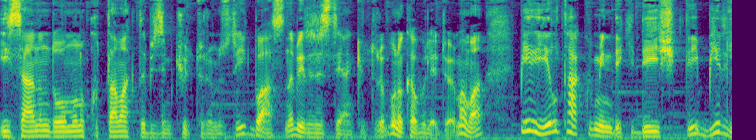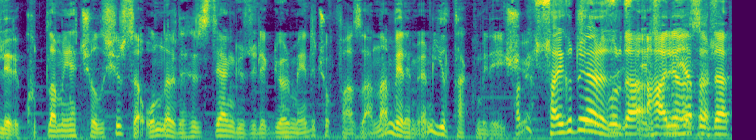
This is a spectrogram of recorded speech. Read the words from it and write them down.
İsa'nın doğumunu kutlamak da bizim kültürümüz değil. Bu aslında bir Hristiyan kültürü. Bunu kabul ediyorum ama bir yıl takvimindeki değişikliği birileri kutlamaya çalışırsa onları da Hristiyan gözüyle görmeye de çok fazla anlam veremiyorum. Yıl takvimi değişiyor. Tabii ki saygı duyarız. Burada İsterse hali hazırda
